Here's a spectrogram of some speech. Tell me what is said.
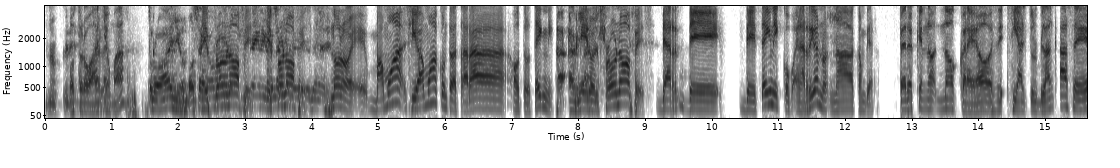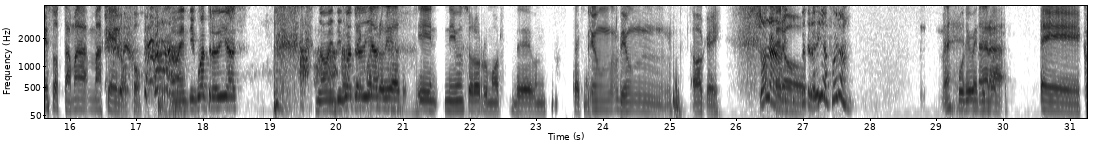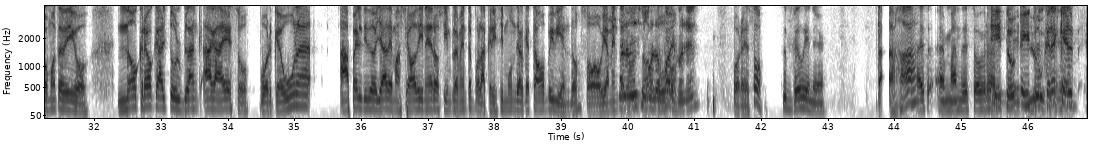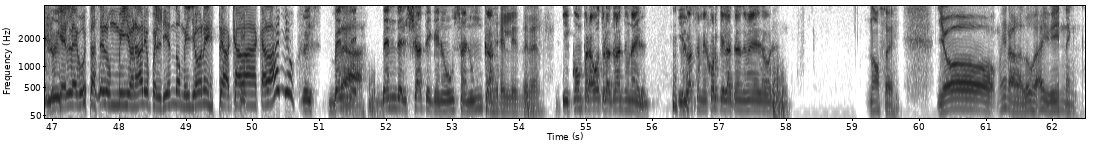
No. Otro año más. Otro año. O sea, El front office, el front office. No, no, eh, vamos a, si vamos a contratar a, a otro técnico, A- a pero el front office de, de técnico en arriba no, nada va a cambiar. Pero es que no, no creo. Si, si Artur Blanc hace eso, está más, más que loco. A 24 días No, 24 días. Días y ni un solo rumor de un técnico. De un, de un, ok. ¿Solo Pero- 94 días fueron? Julio 24. Mira, eh, ¿cómo te digo? No creo que Artur Blanc haga eso, porque una ha perdido ya demasiado dinero simplemente por la crisis mundial que estamos viviendo. So, obviamente Ya lo no, hizo no con los tuvo- Falcons, ¿eh? Por eso. Es un billionaire. Ajá. A man de sobra. ¿Y tú, y tú Luis, crees que él, que él le gusta ser un millonario perdiendo millones ta- cada, cada año? Luis, vende, sea- vende el yate que no usa nunca y compra otro Atlanta United. Y lo hace mejor que el Atlanta United de ahora. No sé. Yo, mira la luz, ahí vienen.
